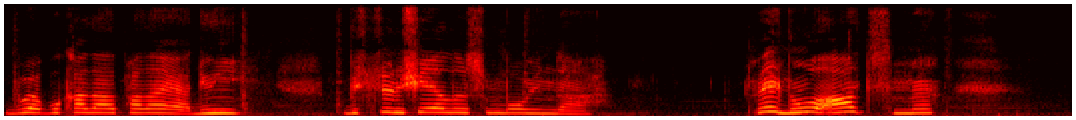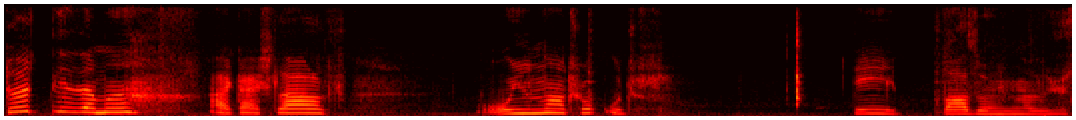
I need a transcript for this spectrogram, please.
Bu, bu kadar paraya dünya bir sürü şey alırsın bu oyunda. Ve no alt mı? 4 lira mı? Arkadaşlar oyunlar çok ucuz. Değil. Bazı oyunlar ucuz.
